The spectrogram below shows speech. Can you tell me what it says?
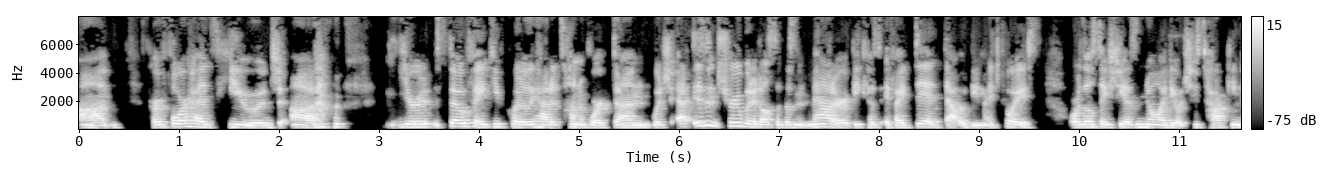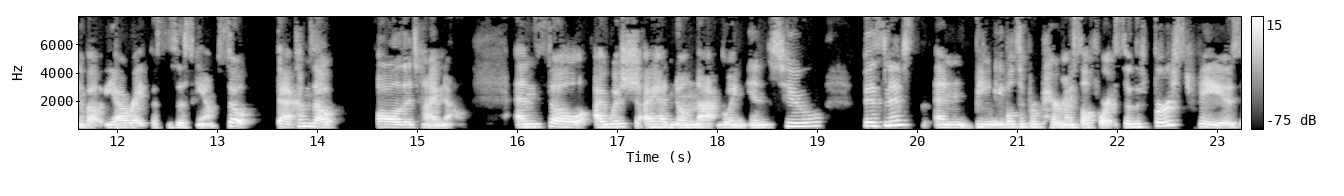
um, her forehead's huge, uh, you're so fake, you've clearly had a ton of work done, which uh, isn't true, but it also doesn't matter because if I did, that would be my choice. Or they'll say she has no idea what she's talking about. Yeah, right, this is a scam. So that comes out all the time now. And so I wish I had known that going into business and being able to prepare myself for it. So the first phase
